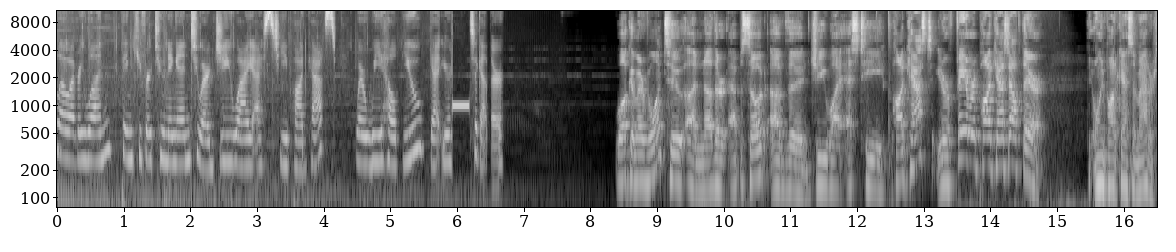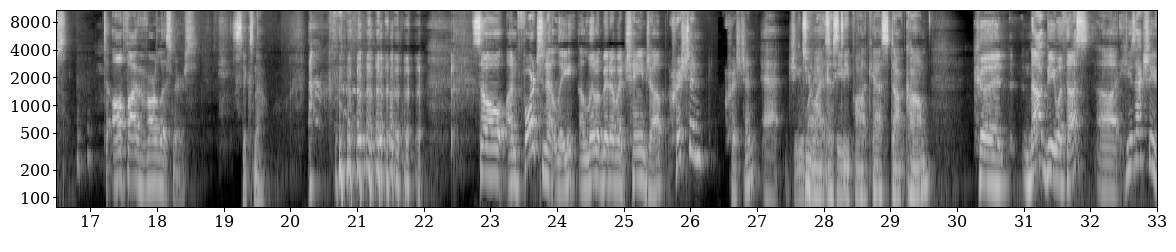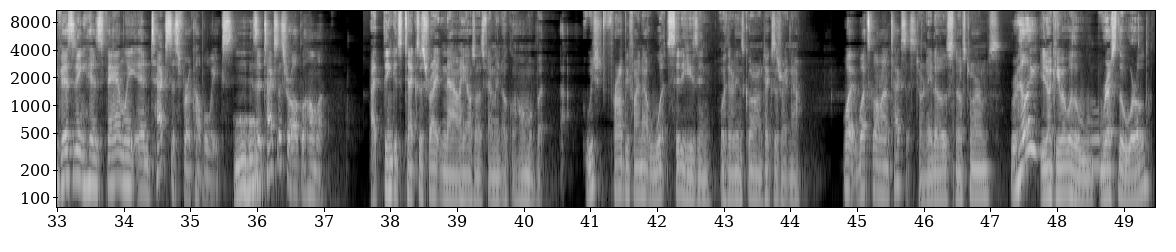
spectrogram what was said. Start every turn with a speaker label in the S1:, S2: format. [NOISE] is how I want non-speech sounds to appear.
S1: Hello, everyone. Thank you for tuning in to our GYST podcast, where we help you get your together.
S2: Welcome, everyone, to another episode of the GYST podcast, your favorite podcast out there.
S3: The only podcast that matters.
S2: To all five of our listeners.
S3: Six now. [LAUGHS]
S2: So, unfortunately, a little bit of a change up. Christian, Christian at GYSTpodcast.com could not be with us. Uh, he's actually visiting his family in Texas for a couple weeks. Is it Texas or Oklahoma?
S3: I think it's Texas right now. He also has family in Oklahoma, but uh, we should probably find out what city he's in with everything that's going on in Texas right now.
S2: What what's going on in Texas?
S3: Tornadoes, snowstorms.
S2: Really?
S3: You don't keep up with the rest of the world?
